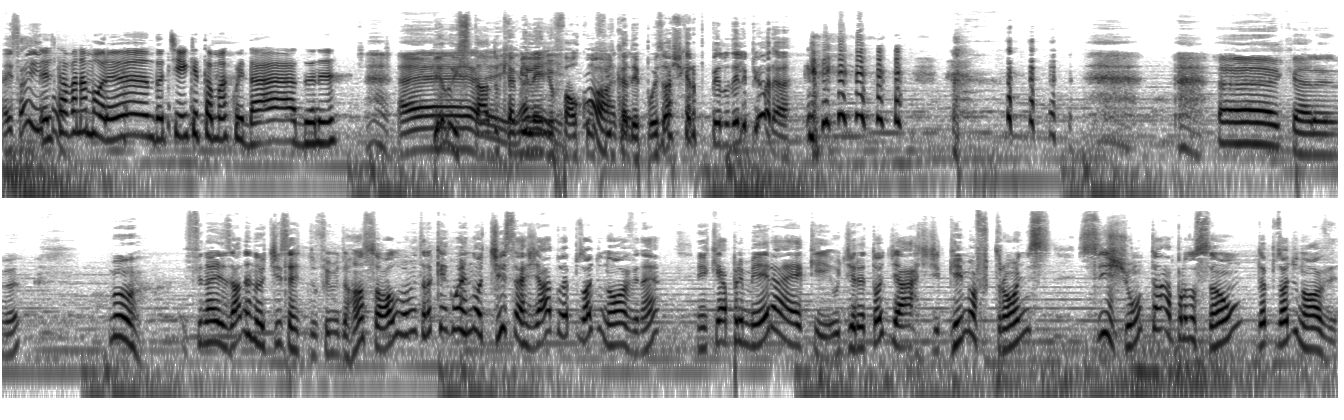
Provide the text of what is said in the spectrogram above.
É isso aí. Ele pô. tava namorando, tinha que tomar cuidado, né? É, Pelo estado que a aí. Falcon Porra, fica depois, eu acho que era pro pelo dele piorar. Ai, caramba. Bom, finalizadas as notícias do filme do Han Solo, vamos entrar aqui com as notícias já do episódio 9, né? Em que a primeira é que o diretor de arte de Game of Thrones se junta à produção do episódio 9,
